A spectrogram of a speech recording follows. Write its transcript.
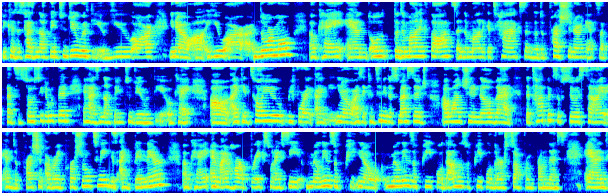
because this has nothing to do with you. You are, you know, uh, you are normal, okay, and all the demonic thoughts and demonic attacks and the depression or anything that's that's associated with it, it has nothing to do with you, okay. Uh, I can tell you before I, I, you know, as I continue this message, I want you to know that the topics of suicide and depression are very personal to me because I've been there, okay, and my heart breaks when I see millions of, you know, millions of people, thousands of people that are suffering from this, and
